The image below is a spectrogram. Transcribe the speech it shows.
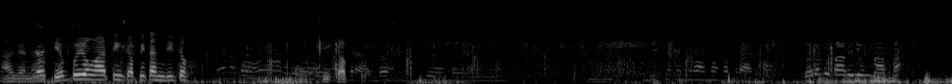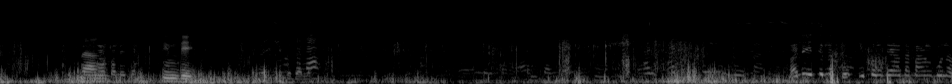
ah ganun yan po yung ating kapitan dito sikap Dala mo pare yung mapa. ng Mapa nito. hindi Bali, ito na po. Itong tinatapakan ko na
